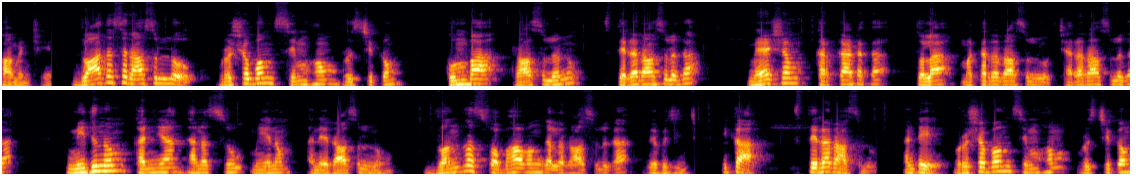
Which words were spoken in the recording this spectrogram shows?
కామెంట్ చేయండి. ద్వాదశ రాసుల్లో వృషభం సింహం వృశ్చికం కుంభ రాసులను స్థిర రాశులుగా మేషం కర్కాటక తుల మకర రాశులను చరరాశులుగా మిథునం కన్య ధనస్సు మీనం అనే రాశులను ద్వంద్వ స్వభావం గల రాశులుగా విభజించారు ఇక స్థిర రాశులు అంటే వృషభం సింహం వృశ్చికం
